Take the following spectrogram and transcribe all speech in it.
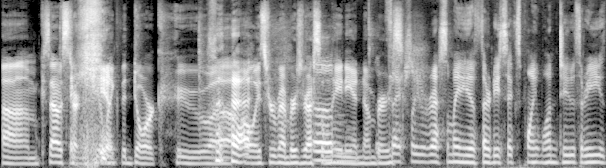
Um, because I was starting to feel like the dork who uh, always remembers WrestleMania um, numbers. It's actually WrestleMania 36.123.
